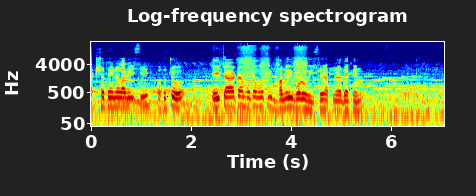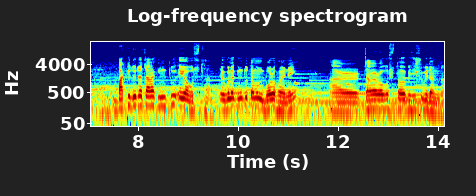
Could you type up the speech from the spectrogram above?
একসাথে এনে লাগিয়েছি, অথচ এই চারাটা মোটামুটি ভালোই বড় হয়েছে, আপনারা দেখেন। বাকি দুইটা চারা কিন্তু এই অবস্থা, এগুলো কিন্তু তেমন বড় হয় নাই, আর চারার অবস্থাও বেশি সুবিধার না।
